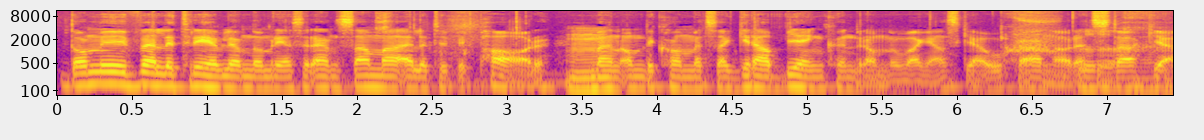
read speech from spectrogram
De är ju väldigt trevliga om de reser ensamma eller typ i par. Mm. Men om det kom ett så här grabbgäng kunde de nog vara ganska osköna och rätt stökiga.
